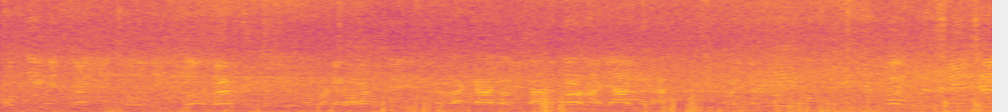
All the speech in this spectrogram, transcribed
คนที่เห็นใจเฉยๆนี่เยอะนะแต่ว่าคือหลักการต่างๆก็หายากนะซีซี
